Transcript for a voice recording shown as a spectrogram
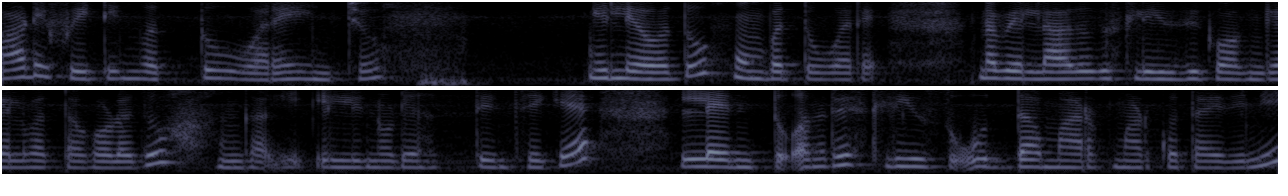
ಬಾಡಿ ಫಿಟ್ಟಿಂಗ್ ಹತ್ತೂವರೆ ಇಂಚು. ಇಲ್ಲಿ ಯಾವುದು? ಒಂಬತ್ತೂವರೆ. ನಾವೆಲ್ಲದಕ್ಕೂ ಸ್ಲೀವ್ಸಿಗೂ ಹಂಗೆ ಅಲ್ವ ತಗೊಳ್ಳೋದು ಹಾಗಾಗಿ ಇಲ್ಲಿ ನೋಡಿ ಹತ್ತು ಇಂಚಿಗೆ ಲೆಂತು ಅಂದರೆ ಸ್ಲೀವ್ಸ್ ಉದ್ದ ಮಾರ್ಕ್ ಮಾಡ್ಕೋತಾ ಇದ್ದೀನಿ.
